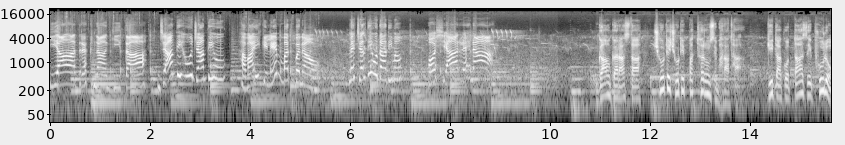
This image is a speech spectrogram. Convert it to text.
یاد رکھنا گیتا۔ جانتی ہوں جانتی ہوں۔ ہوائی قلعے مت بناؤ۔ میں چلتی ہوں دادی ماں۔ ہوشیار رہنا۔ گاؤں کا راستہ چھوٹے چھوٹے پتھروں سے بھرا تھا۔ گیتا کو تازے پھولوں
